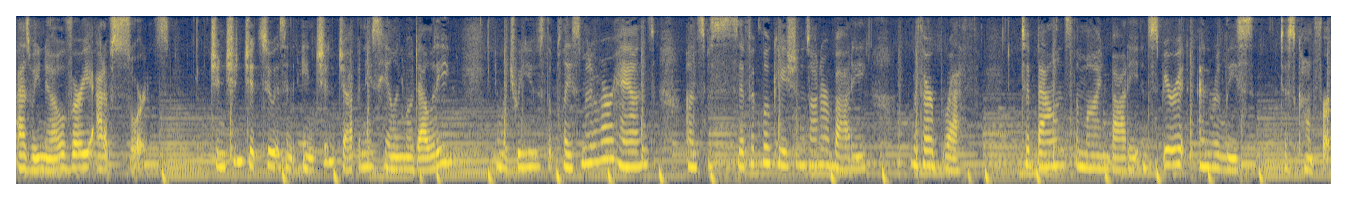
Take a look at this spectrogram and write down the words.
as we know, very out of sorts. Jin Shin Jyutsu is an ancient Japanese healing modality in which we use the placement of our hands on specific locations on our body with our breath to balance the mind, body, and spirit and release discomfort.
